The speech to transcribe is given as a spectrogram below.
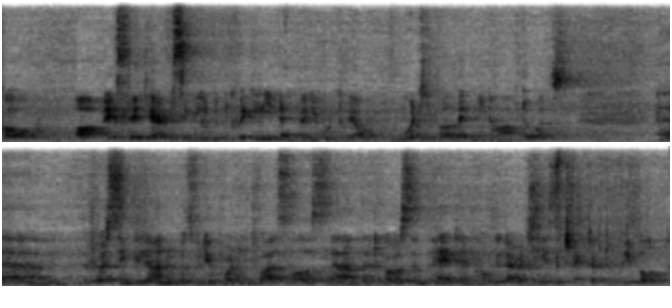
go or explain here everything a little bit quickly, and when you want to go more deeper, let me know afterwards. Um, the first thing we learned and was really important for us was um, that growth impact and popularity is attractive to people.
